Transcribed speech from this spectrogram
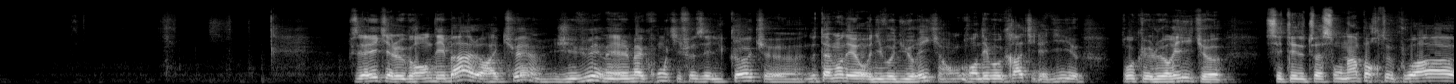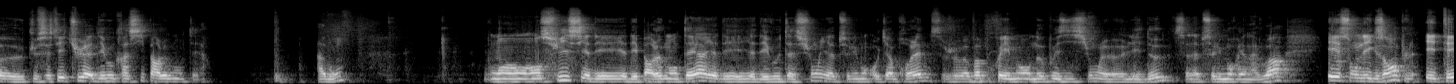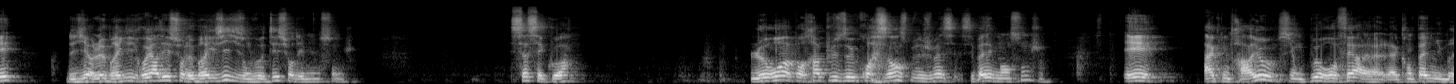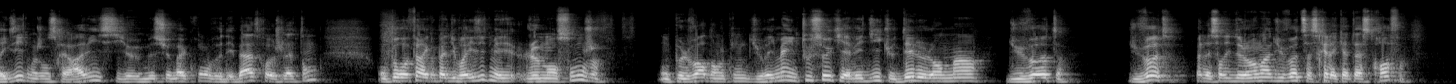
Vous savez qu'il y a le grand débat à l'heure actuelle. J'ai vu Emmanuel Macron qui faisait le coq, euh, notamment d'ailleurs au niveau du RIC. En grand démocrate, il a dit euh, que le RIC, euh, c'était de toute façon n'importe quoi, que c'était tuer la démocratie parlementaire. Ah bon? En, Suisse, il y, a des, parlementaires, il y, a des, votations, il n'y a absolument aucun problème. Je ne vois pas pourquoi il met en opposition les deux, ça n'a absolument rien à voir. Et son exemple était de dire le Brexit, regardez sur le Brexit, ils ont voté sur des mensonges. Ça, c'est quoi L'euro apportera plus de croissance, mais c'est pas des mensonges. Et, à contrario, si on peut refaire la, campagne du Brexit, moi j'en serais ravi. Si euh, M. Macron veut débattre, je l'attends. On peut refaire la campagne du Brexit, mais le mensonge, on peut le voir dans le compte du Remain. Tous ceux qui avaient dit que dès le lendemain du vote, du vote, la sortie de lendemain du vote, ça serait la catastrophe.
